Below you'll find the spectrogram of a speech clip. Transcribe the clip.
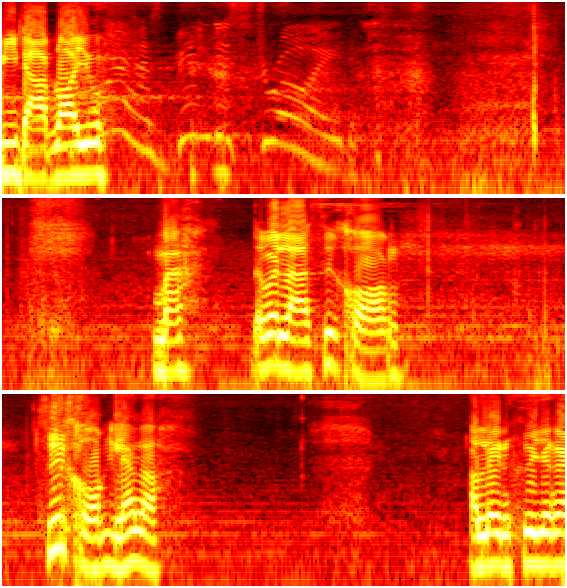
มีดาบรอยอยู่ มาได้เวลาซื้อของ ซื้อของอีกแล้วเหรออาเลนคือยังไง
